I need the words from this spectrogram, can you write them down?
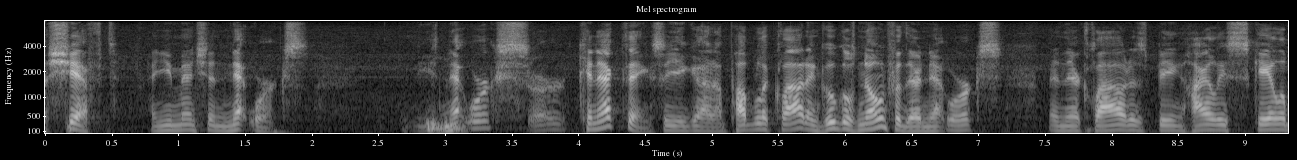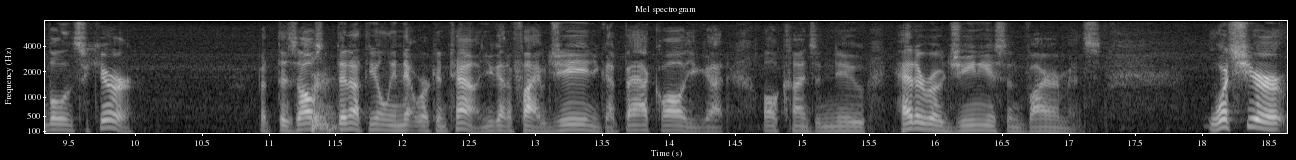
shift, and you mentioned networks these networks are connecting. So you got a public cloud and Google's known for their networks and their cloud as being highly scalable and secure. But there's also, they're not the only network in town. You got a 5G and you got backhaul, you got all kinds of new heterogeneous environments. What's your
